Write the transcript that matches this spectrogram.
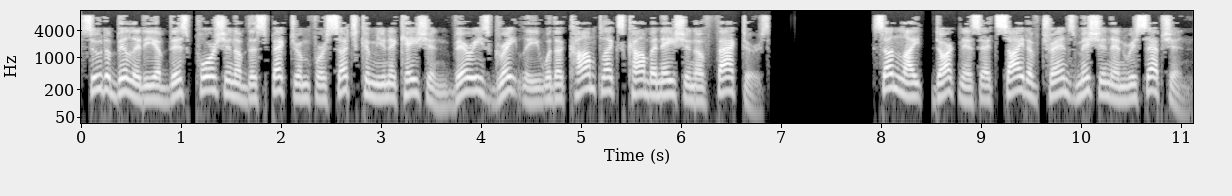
suitability of this portion of the spectrum for such communication varies greatly with a complex combination of factors. Sunlight, darkness at site of transmission and reception.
